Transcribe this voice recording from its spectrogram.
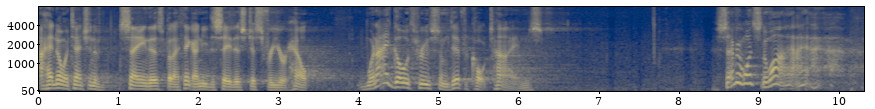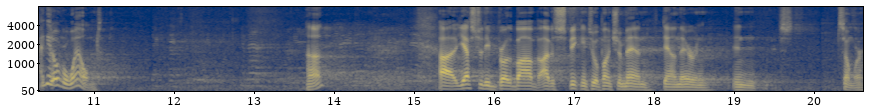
I had no intention of saying this, but I think I need to say this just for your help. When I go through some difficult times, so every once in a while, I, I, I get overwhelmed. Huh? Uh, yesterday, Brother Bob, I was speaking to a bunch of men down there in, in somewhere,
